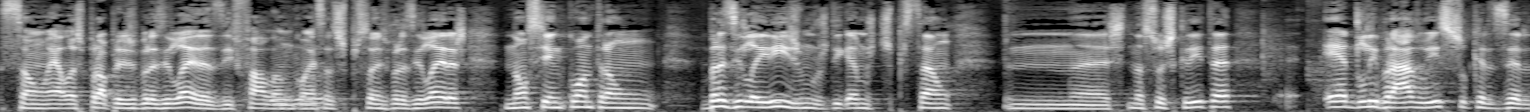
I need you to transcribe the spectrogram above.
são elas próprias brasileiras e falam uhum. com essas expressões brasileiras, não se encontram brasileirismos, digamos, de expressão na, na sua escrita. É deliberado isso? Quer dizer,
